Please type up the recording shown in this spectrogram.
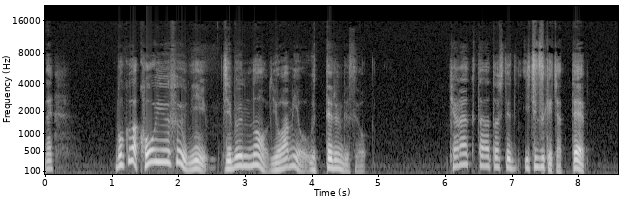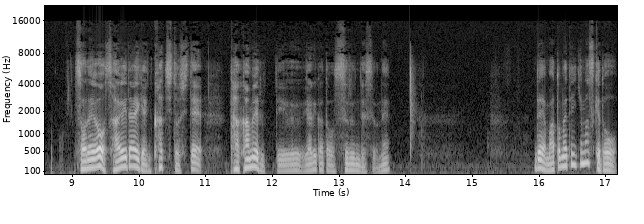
ね、僕はこういうふうに自分の弱みを売ってるんですよ。キャラクターとして位置づけちゃってそれを最大限価値として高めるっていうやり方をするんですよね。でまとめていきますけど、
